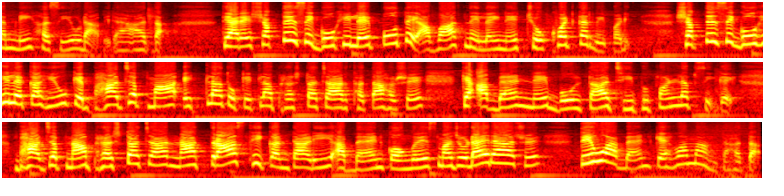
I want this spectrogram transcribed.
તેમની હસી ઉડાવી રહ્યા હતા. ત્યારે શક્તિસિંહ ગોહિલે પોતે આ વાતને લઈને ચોખવટ કરવી પડી. શક્તિસિંહ ગોહિલે કહ્યું કે ભાજપમાં એટલા તો કેટલા ભ્રષ્ટાચાર થતા હશે કે આ બેનને બોલતા જીભ પણ લપસી ગઈ. ભાજપના ભ્રષ્ટાચારના ત્રાસથી કંટાળી આ બેન કોંગ્રેસમાં જોડાઈ રહ્યા છે તેવું આ બેન કહેવા માંગતા હતા.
